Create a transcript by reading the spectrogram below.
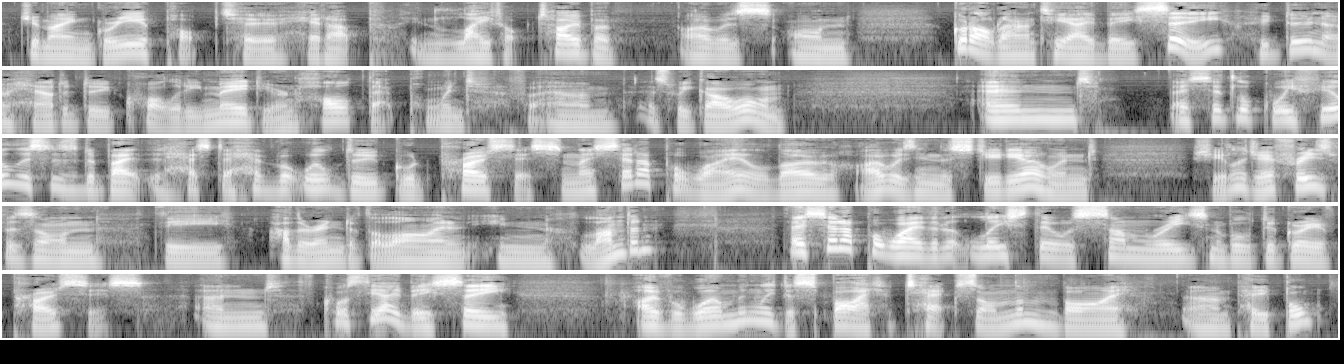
Germaine Greer popped her head up in late October, I was on good old Auntie ABC, who do know how to do quality media and hold that point for, um, as we go on. And they said, look, we feel this is a debate that has to have, but we'll do good process. And they set up a way, although I was in the studio and Sheila Jeffreys was on the other end of the line in London, they set up a way that at least there was some reasonable degree of process. And of course, the ABC, overwhelmingly, despite attacks on them by um, people,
